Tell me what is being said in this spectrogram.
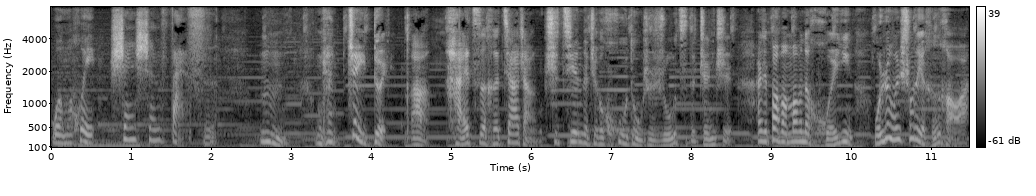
我们会深深反思。嗯，你看这对啊，孩子和家长之间的这个互动是如此的真挚，而且爸爸妈妈的回应，我认为说的也很好啊。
